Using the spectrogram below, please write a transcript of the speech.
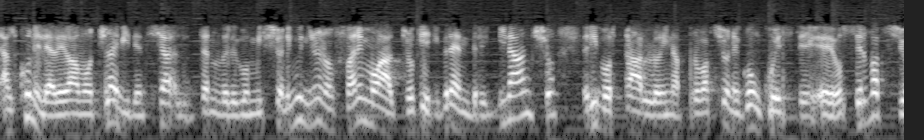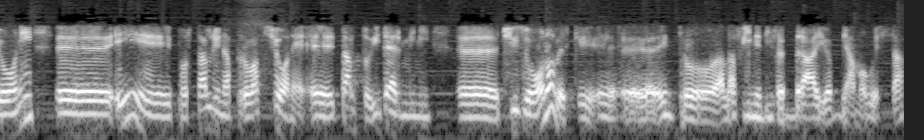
alcune le avevamo già evidenziate all'interno delle commissioni, quindi noi non faremo altro che riprendere il bilancio, riportarlo in approvazione con queste eh, osservazioni eh, e portarlo in approvazione. Eh, tanto i termini eh, ci sono perché entro alla fine di febbraio abbiamo questa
